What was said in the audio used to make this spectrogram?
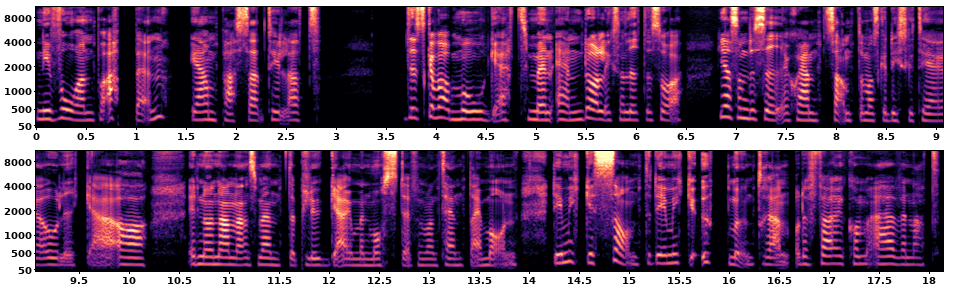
nivån på appen är anpassad till att det ska vara moget men ändå liksom lite så, ja som du säger skämtsamt och man ska diskutera olika, ja är det någon annan som inte pluggar men måste för man tentar imorgon. Det är mycket sånt, det är mycket uppmuntran och det förekommer även att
